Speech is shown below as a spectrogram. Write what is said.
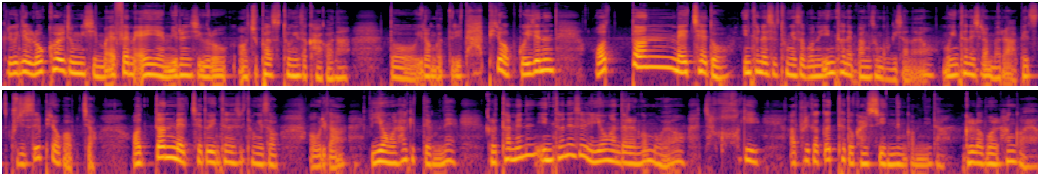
그리고 이제 로컬 중심, 뭐 FM, AM 이런 식으로 어, 주파수 통해서 가거나 또 이런 것들이 다 필요 없고 이제는 어떤 매체도 인터넷을 통해서 보는 인터넷 방송국이잖아요. 뭐 인터넷이란 말을 앞에 굳이 쓸 필요가 없죠. 어떤 매체도 인터넷을 통해서 어, 우리가 이용을 하기 때문에 그렇다면은 인터넷을 이용한다는 건 뭐예요? 저기 아프리카 끝에도 갈 수 있는 겁니다. 글로벌한 거예요.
